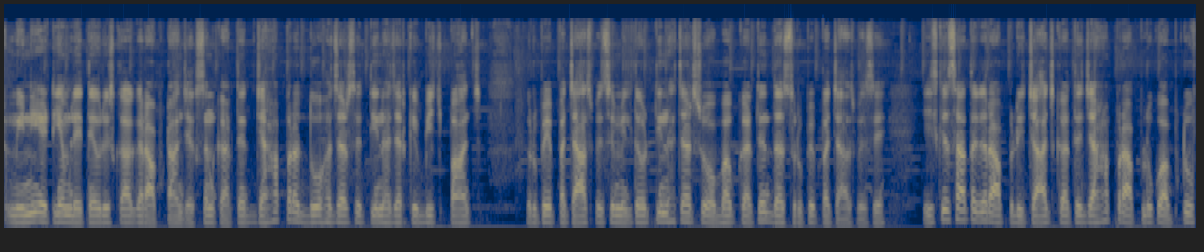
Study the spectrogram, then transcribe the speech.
मिनी एटीएम लेते हैं और इसका अगर आप ट्रांजेक्शन करते हैं, जहाँ पर दो हज़ार से तीन हज़ार के बीच पाँच रुपये पचास पैसे मिलते हैं और तीन हज़ार से अभव करते हैं, दस रुपये पचास पैसे। इसके साथ अगर आप रिचार्ज करते हैं, जहाँ पर आप लोग को अप टू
